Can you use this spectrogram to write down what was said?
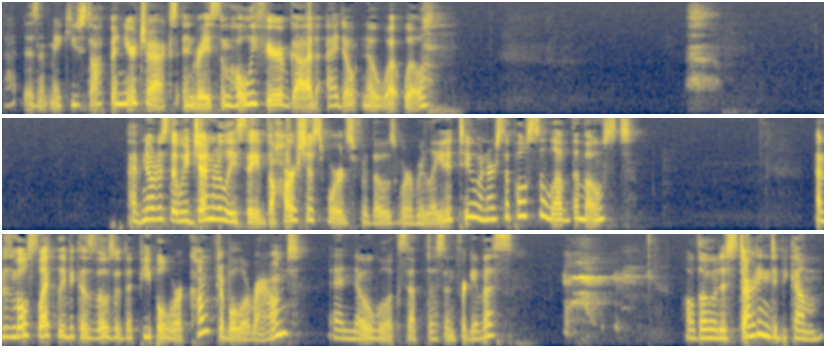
that doesn't make you stop in your tracks and raise some holy fear of God, I don't know what will. I've noticed that we generally save the harshest words for those we're related to and are supposed to love the most. That is most likely because those are the people we're comfortable around and know will accept us and forgive us. Although it is starting to become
